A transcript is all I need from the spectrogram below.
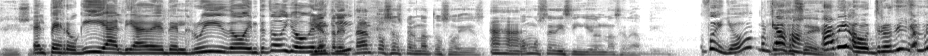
Sí, sí. El perro guía, el día del ruido, entre todo yo... Y entre tantos espermatozoides, ¿cómo usted distinguió el más rápido? Fui yo, porque ajá, había otro, dígame.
